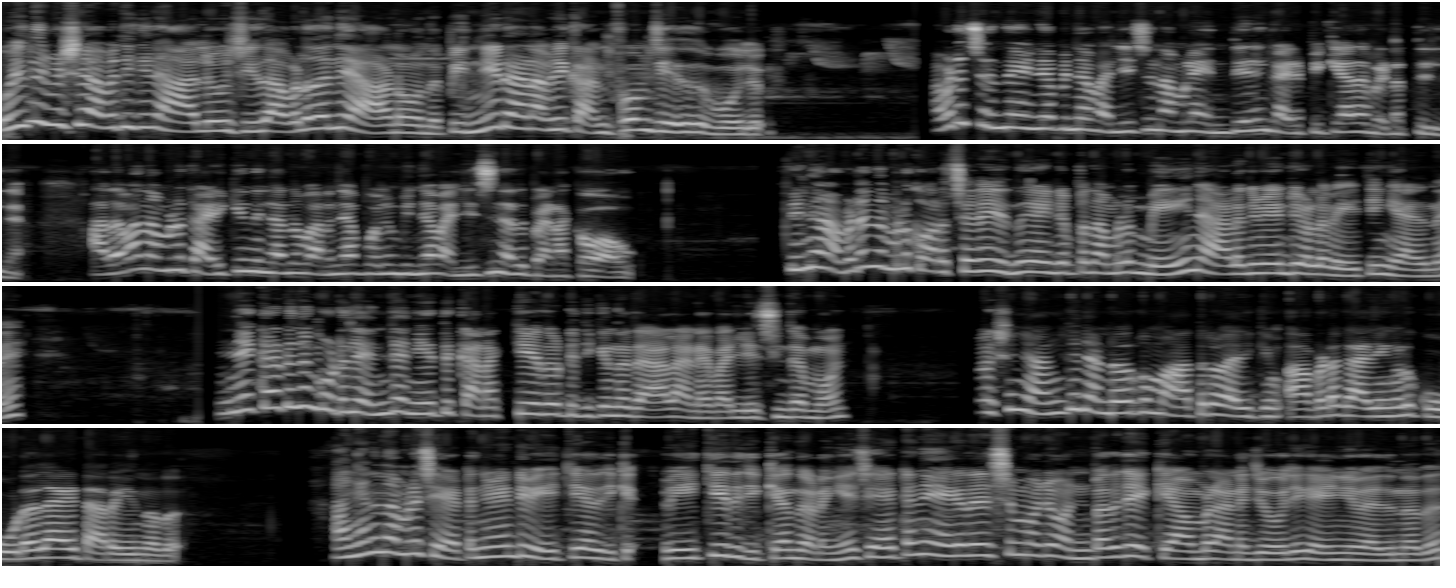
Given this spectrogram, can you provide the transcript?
ഒരു നിമിഷം അവരിങ്ങനെ ആലോചിച്ച് ഇത് അവൾ തന്നെയാണോ എന്ന് പിന്നീടാണ് അവർ കൺഫേം ചെയ്തത് പോലും. അവിടെ ചെന്ന് കഴിഞ്ഞാൽ പിന്നെ വല്യച്ഛൻ നമ്മളെ എന്തെങ്കിലും കഴിപ്പിക്കാതെ വിടത്തില്ല. അഥവാ നമ്മൾ കഴിക്കുന്നില്ല എന്ന് പറഞ്ഞാൽ പോലും പിന്നെ വല്യച്ഛൻ അത് പിണക്കമാവും. പിന്നെ അവിടെ നമ്മൾ കുറച്ചേരം ഇരുന്ന് കഴിഞ്ഞപ്പോൾ നമ്മൾ മെയിൻ ആളിന് വേണ്ടിയുള്ള വെയിറ്റിംഗ് ആയിരുന്നേ. എന്നെക്കാട്ടിലും കൂടുതൽ എന്റെ അനിയത്ത് കണക്ട് ചെയ്തോണ്ടിരിക്കുന്ന ഒരാളാണ് വല്യച്ഛന്റെ മോൻ. പക്ഷെ ഞങ്ങൾക്ക് രണ്ടുപേർക്കും മാത്രമായിരിക്കും അവിടെ കാര്യങ്ങൾ കൂടുതലായിട്ട് അറിയുന്നത്. അങ്ങനെ നമ്മൾ ചേട്ടന് വേണ്ടി വെയിറ്റ് ചെയ്തിരിക്കാൻ വെയിറ്റ് ചെയ്തിരിക്കാൻ തുടങ്ങി. ചേട്ടൻ ഏകദേശം ഒരു ഒൻപതരയൊക്കെ ആകുമ്പോഴാണ് ജോലി കഴിഞ്ഞ് വരുന്നത്.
